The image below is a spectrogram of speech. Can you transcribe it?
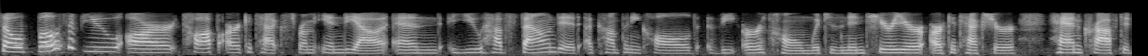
so both of you are top architects from India, and you have founded a company called the Earth Home, which is an interior architecture, handcrafted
